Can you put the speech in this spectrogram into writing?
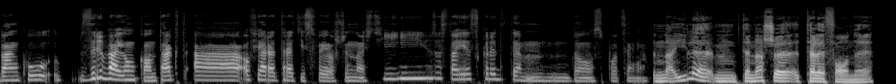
banku zrywają kontakt, a ofiara traci swoje oszczędności i zostaje z kredytem do spłacenia. Na ile mm, te nasze telefony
